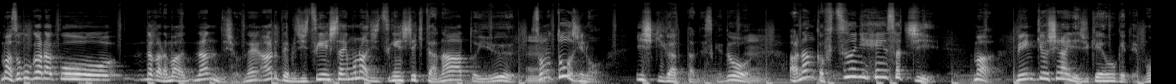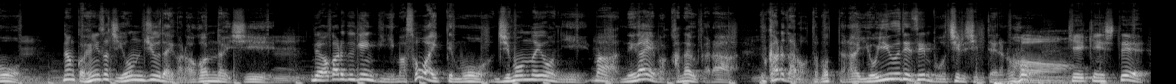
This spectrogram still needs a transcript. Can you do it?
まあそこからこうだからまあなんでしょうね。ある程度実現したいものは実現してきたなという、うん。その当時の意識があったんですけど、うん。あなんか普通に偏差値まあ勉強しないで受験を受けても、ん。なんか偏差値40代から上がんないし、うん。で明るく元気に、まあ、そうは言っても自問のように、まあ、願えば叶うから受かるだろうと思ったら余裕で全部落ちるしみたいなのを経験して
